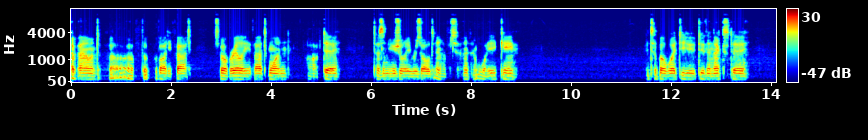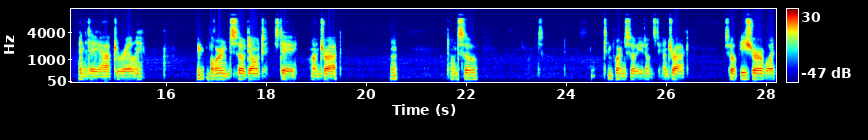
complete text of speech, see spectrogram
a pound of the body fat. So really, that's one off day. Doesn't usually result in a weight gain. It's about what do you do the next day and the day after, really. Born so don't stay on track. Hmm? Don't so. It's important so you don't stay on track. So be sure what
